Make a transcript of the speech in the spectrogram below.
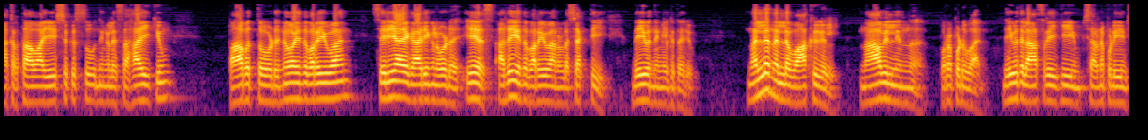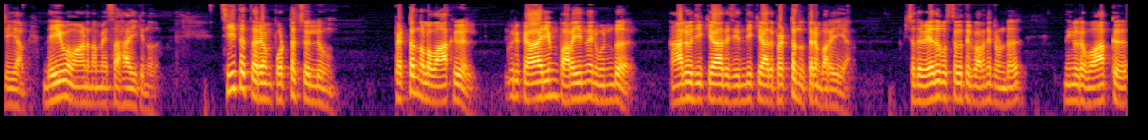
ആ കർത്താവായ യേശുക്രിസ്തു നിങ്ങളെ സഹായിക്കും പാപത്തോട് നോ എന്ന് പറയുവാൻ ശരിയായ കാര്യങ്ങളോട് യേസ് അതെ എന്ന് പറയുവാനുള്ള ശക്തി ദൈവം നിങ്ങൾക്ക് തരും. നല്ല നല്ല വാക്കുകൾ നാവിൽ നിന്ന് പുറപ്പെടുവാൻ ദൈവത്തിൽ ആശ്രയിക്കുകയും ശരണപ്പെടുകയും ചെയ്യാം. ദൈവമാണ് നമ്മെ സഹായിക്കുന്നത്. ചീത്തത്തരം പൊട്ടച്ചൊല്ലും പെട്ടെന്നുള്ള വാക്കുകൾ ഒരു കാര്യം പറയുന്നതിന് മുൻപ് ആലോചിക്കാതെ ചിന്തിക്കാതെ പെട്ടെന്ന് ഉത്തരം പറയുക. വിശുദ്ധ വേദപുസ്തകത്തിൽ പറഞ്ഞിട്ടുണ്ട് നിങ്ങളുടെ വാക്ക്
